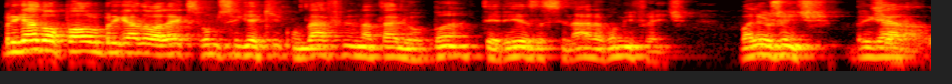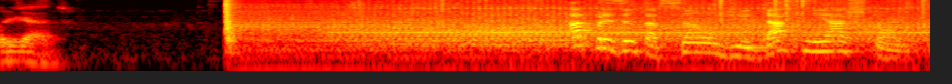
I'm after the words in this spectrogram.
Obrigado ao Paulo, obrigado ao Alex. Vamos seguir aqui com Daphne, Natália Urban, Tereza, Sinara. Vamos em frente. Valeu, gente. Obrigado. Tchau, obrigado. Apresentação de Daphne Ashton.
